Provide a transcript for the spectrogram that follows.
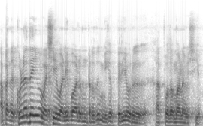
அப்போ இந்த குலதெய்வ வசிய வழிபாடுன்றது மிகப்பெரிய ஒரு அற்புதமான விஷயம்.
